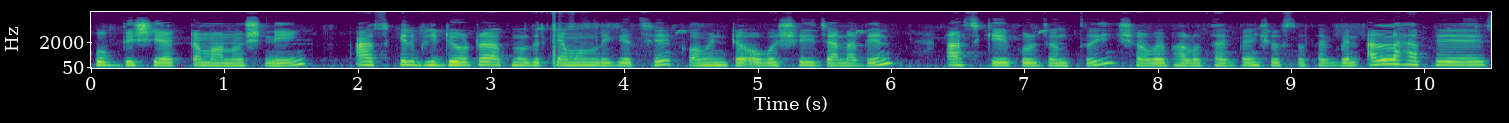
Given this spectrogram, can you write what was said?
খুব বেশি একটা মানুষ নেই। আজকের ভিডিওটা আপনাদের কেমন লেগেছে কমেন্টে অবশ্যই জানাবেন। আজকে এ পর্যন্তই। সবাই ভালো থাকবেন, সুস্থ থাকবেন। আল্লাহ হাফেজ।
